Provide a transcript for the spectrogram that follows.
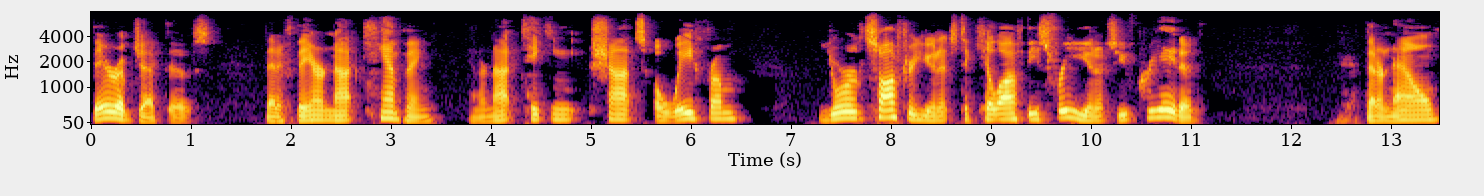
their objectives that if they are not camping and are not taking shots away from your softer units to kill off these free units you've created that are now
